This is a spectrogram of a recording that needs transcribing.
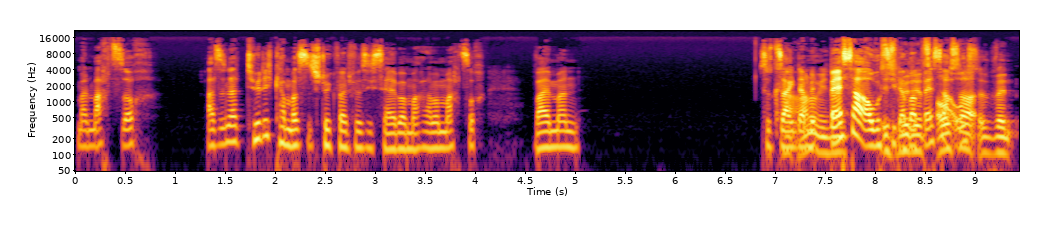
man macht's doch, also natürlich kann man es ein Stück weit für sich selber machen, aber man macht's doch, weil man sozusagen damit Ahnung, ich mein, besser ich aussieht, aber besser außer, aus. wenn,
